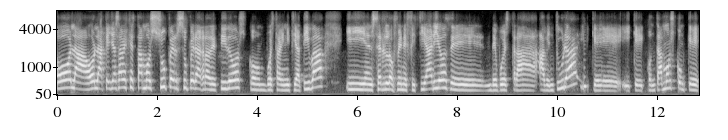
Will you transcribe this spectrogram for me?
Hola, hola, que ya sabes que estamos súper, súper agradecidos con vuestra iniciativa y en ser los beneficiarios de, vuestra aventura y que, y que contamos con que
